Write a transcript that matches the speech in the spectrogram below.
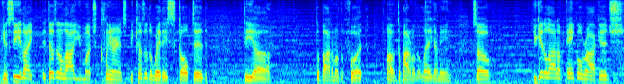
you can see like it doesn't allow you much clearance because of the way they sculpted the uh, the bottom of the foot, oh the bottom of the leg I mean. So you get a lot of ankle rockage,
